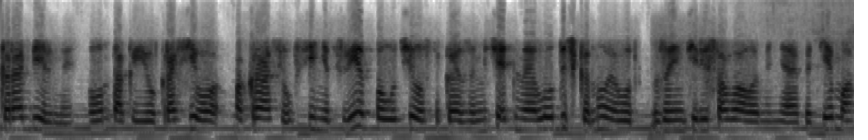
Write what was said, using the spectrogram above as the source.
корабельный. Он так ее красиво покрасил в синий цвет. Получилась такая замечательная лодочка. Ну и вот заинтересовала меня эта тема.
